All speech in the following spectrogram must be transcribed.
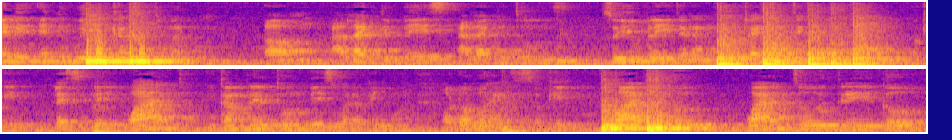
Any, any way it comes into mind. I like the bass, I like the tones. So you play it and I'm trying to take it. Okay. Let's play. One, you can play tone bass, whatever you want. Or double hands is okay. One, two, one, two, three, go.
